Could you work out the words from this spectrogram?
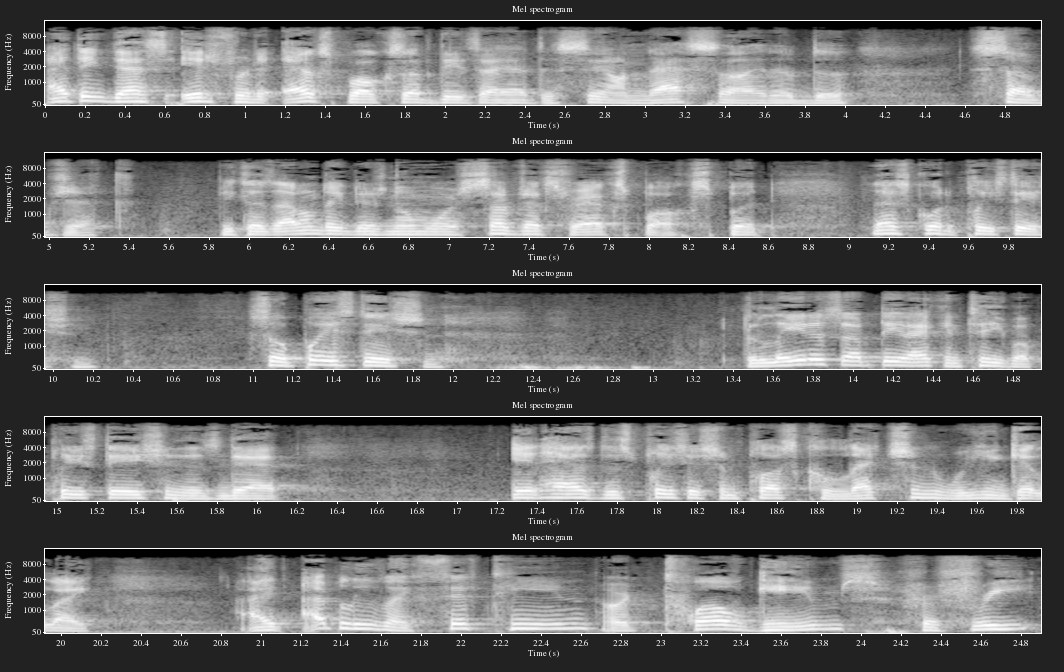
I think that's it for the Xbox updates I had to say on that side of the subject because I don't think there's no more subjects for Xbox. But let's go to PlayStation. So, PlayStation. The latest update I can tell you about PlayStation is that it has this PlayStation Plus collection where you can get like I I believe like 15 or 12 games for free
